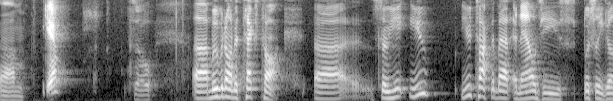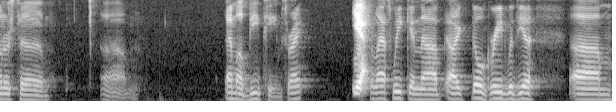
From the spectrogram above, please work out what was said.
Um, Yeah. so, uh, moving on to text talk. Uh, so you you you talked about analogies bush league owners to um, MLB teams, right? Yeah. The last week, and uh, uh, Bill agreed with you. Um,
